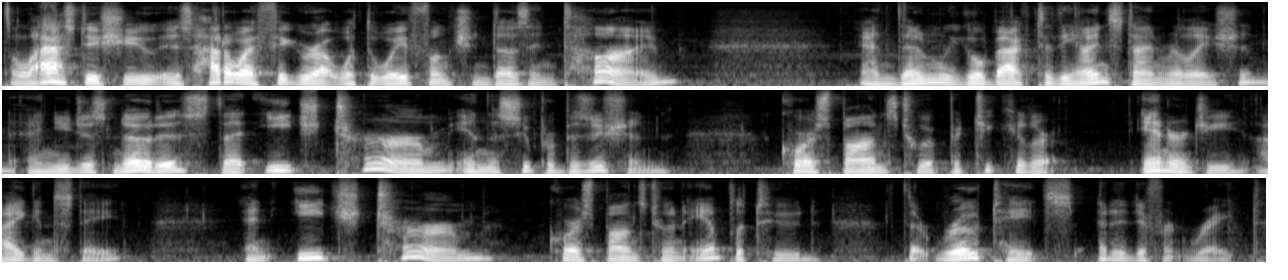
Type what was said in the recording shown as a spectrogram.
The last issue is how do I figure out what the wave function does in time and then we go back to the Einstein relation, and you just notice that each term in the superposition corresponds to a particular energy eigenstate, and each term corresponds to an amplitude that rotates at a different rate.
